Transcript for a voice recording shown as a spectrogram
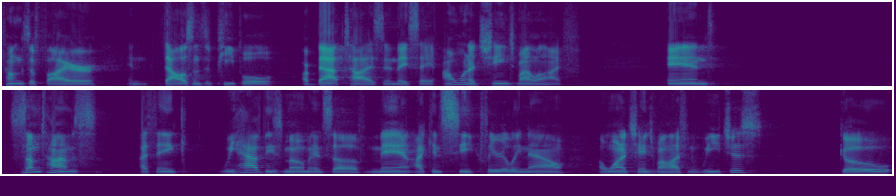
tongues of fire, and thousands of people are baptized, and they say, I want to change my life. And sometimes I think we have these moments of, man, I can see clearly now, I want to change my life, and we just go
